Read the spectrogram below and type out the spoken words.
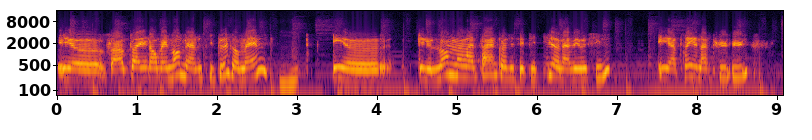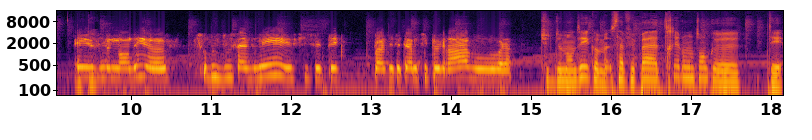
Et enfin pas énormément, mais un petit peu quand même. Mhm. Et et le lendemain matin, quand j'ai fait pipi, il y en avait aussi. Et après, il n'y en a plus eu. Et je me demandais surtout d'où ça venait et si c'était si c'était un petit peu grave ou voilà. Tu te demandais, comme ça fait pas très longtemps que t'es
